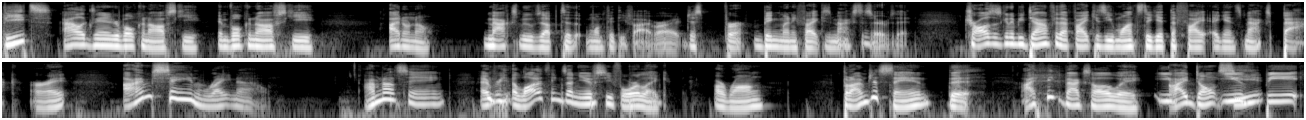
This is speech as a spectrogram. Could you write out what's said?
beats Alexander Volkanovski, and Volkanovski, I don't know. Max moves up to the 155. All right, just for big money fight because Max deserves it. Charles is going to be down for that fight because he wants to get the fight against Max back. All right. I'm saying right now, I'm not saying every a lot of things on UFC 4 like are wrong, but I'm just saying that I think Max Holloway. You, I don't you see. beat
